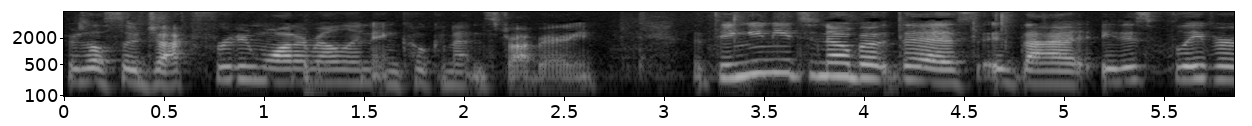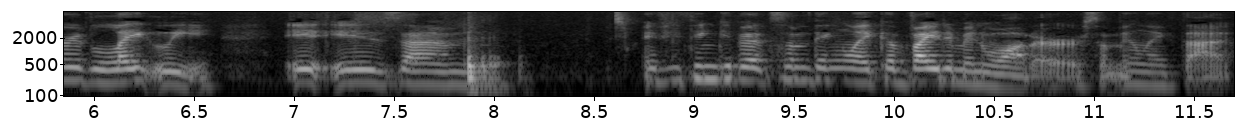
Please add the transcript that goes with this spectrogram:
There's also jackfruit and watermelon and coconut and strawberry. The thing you need to know about this is that it is flavored lightly. It is, um, if you think about something like a vitamin water or something like that,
